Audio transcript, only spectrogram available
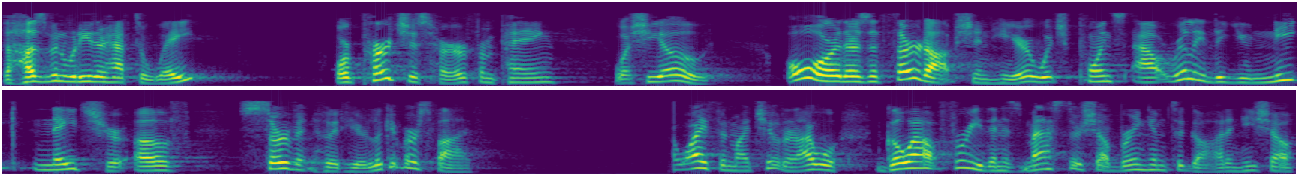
The husband would either have to wait or purchase her from paying what she owed. Or there's a third option here, which points out really the unique nature of servanthood here. Look at verse 5. My wife and my children, I will go out free. Then his master shall bring him to God, and he shall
